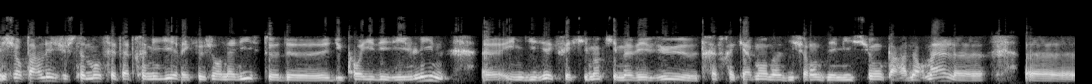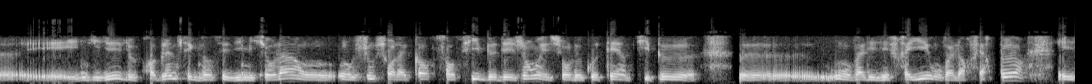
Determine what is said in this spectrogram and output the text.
J'en parlais justement cet après-midi avec le journaliste de, du Courrier des Yvelines. Euh, il me disait effectivement qu'il m'avait vu euh, très fréquemment dans différentes émissions paranormales. Euh, euh, et il me disait le problème c'est que dans ces émissions-là, on, on, joue sur la corde sensible des gens et sur le côté un petit peu euh, on va les effrayer, on va leur faire peur. Et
